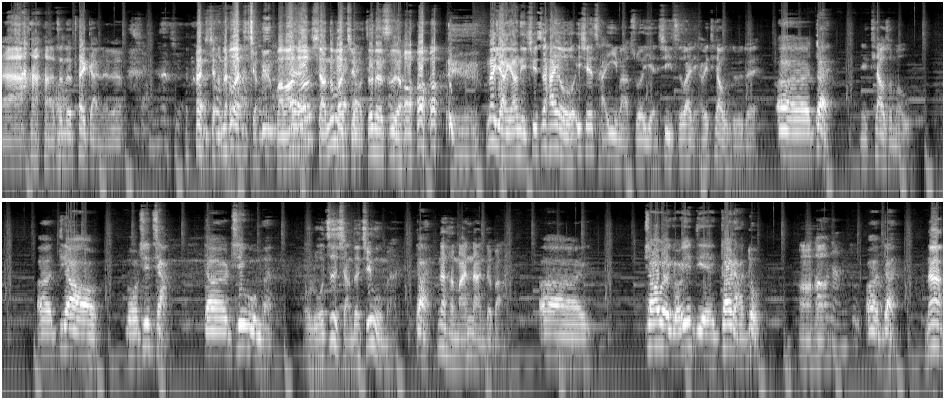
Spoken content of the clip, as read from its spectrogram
啊哈哈，真的太感人了。想那么久，想那么久，妈妈说想那么久，真的是哦。那洋洋，你其实还有一些才艺嘛？除了演戏之外，你还会跳舞，对不对？呃，对。你跳什么舞？呃，跳罗志祥的精武门。哦，罗志祥的精武门。对，那很蛮难的吧？呃，稍微有一点高难度。啊哈，高难度。嗯，对。那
